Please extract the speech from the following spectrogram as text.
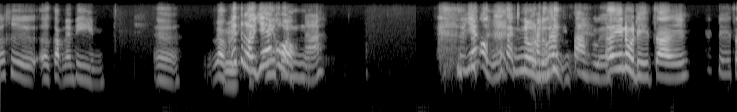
ก็คือ เออกับแม่บีม เออ แบบๆเอ้ยแต่เราแยกมีอคอนกนะเราแยกออกตั้งแต่หนูครั้งรู้แรสึกกที่ฟังเลยเอ้ยหนูดีใจ ดีใจ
